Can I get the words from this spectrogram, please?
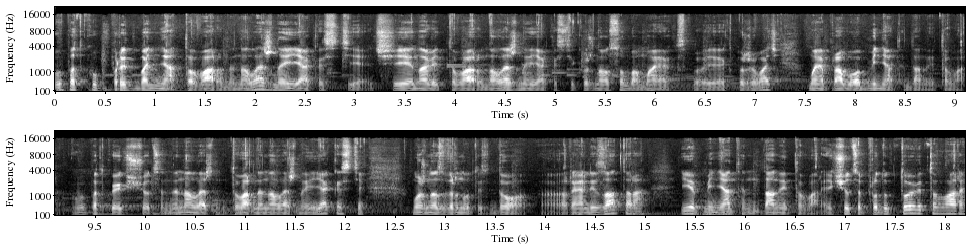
У випадку придбання товару неналежної якості чи навіть товару належної якості, кожна особа має як споживач має право обміняти даний товар. У випадку, якщо це неналежний товар неналежної якості, можна звернутися до е, реалізатора і обміняти даний товар. Якщо це продуктові товари,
